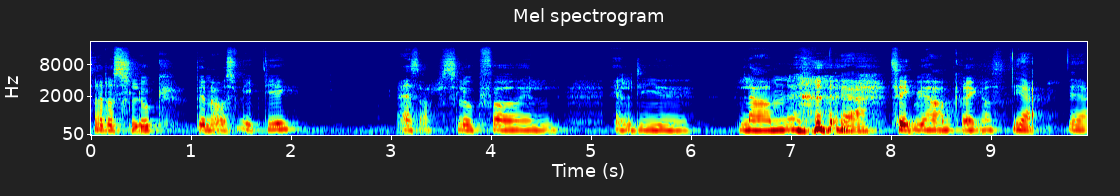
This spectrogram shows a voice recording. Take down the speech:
Så er der sluk. Den er også vigtig, ikke? Altså, sluk for alle, alle de øh, larmende Ja. ting, vi har omkring os. Ja, ja.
